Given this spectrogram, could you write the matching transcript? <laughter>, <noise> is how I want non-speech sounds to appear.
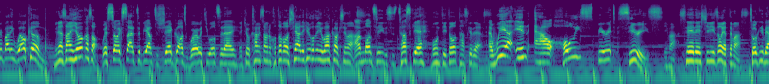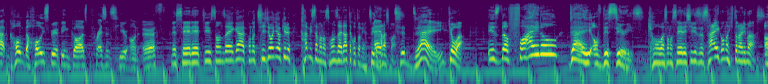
Everybody, welcome. 皆さんようこそ We're so excited to be able to share God's word with you all today. 今日神様の言葉をシェアできることにワクワクしてま I'm す Monty, this is Tuskia, モンティとタスケです and we are in our Holy Spirit series, 今精霊シリーズをやってます talking about Hol- the Holy Spirit being God's presence here on earth. で精霊っていう存在がこの地上における神様の存在だってことについて And 話します today 今日は is the final day of this series. 今日はその精霊シリーズ最後の日となります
